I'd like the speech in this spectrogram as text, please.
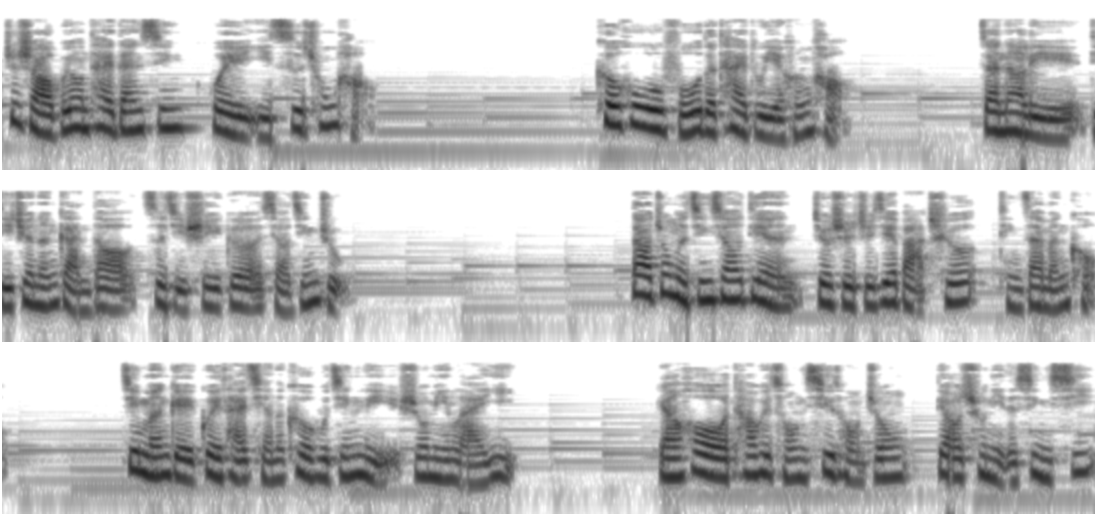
至少不用太担心会一次充好。客户服务的态度也很好，在那里的确能感到自己是一个小金主。大众的经销店就是直接把车停在门口，进门给柜台前的客户经理说明来意，然后他会从系统中调出你的信息。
